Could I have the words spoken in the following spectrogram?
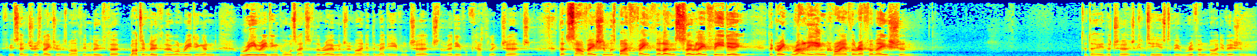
A few centuries later, it was Martin Luther, Martin Luther who, on reading and rereading Paul's letter to the Romans, reminded the medieval church, the medieval Catholic Church, that salvation was by faith alone, sola fide, the great rallying cry of the Reformation. Today, the church continues to be riven by division,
